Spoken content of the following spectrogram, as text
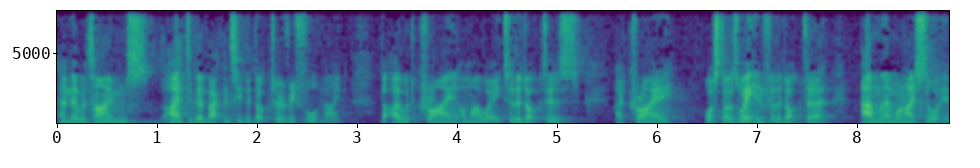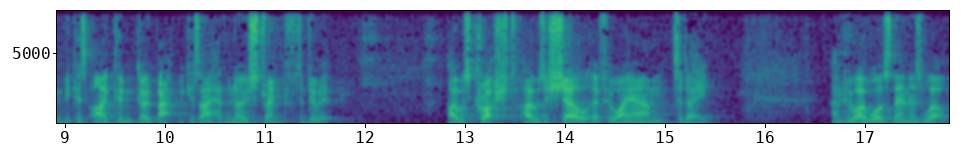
And there were times I had to go back and see the doctor every fortnight that I would cry on my way to the doctor's. I'd cry whilst I was waiting for the doctor, and then when I saw him, because I couldn't go back, because I had no strength to do it. I was crushed. I was a shell of who I am today, and who I was then as well.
